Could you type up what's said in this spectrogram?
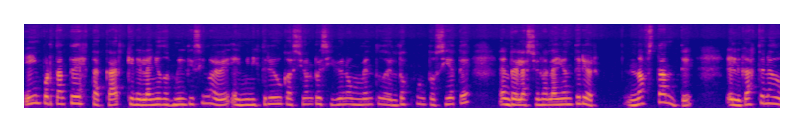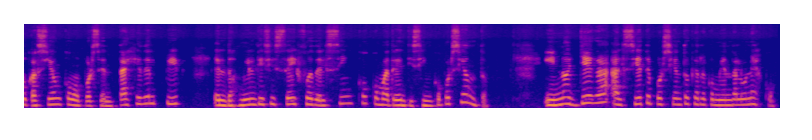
Es importante destacar que en el año 2019 el Ministerio de Educación recibió un aumento del 2.7 en relación al año anterior. No obstante, el gasto en educación como porcentaje del PIB el 2016 fue del 5,35% y no llega al 7% que recomienda la UNESCO.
